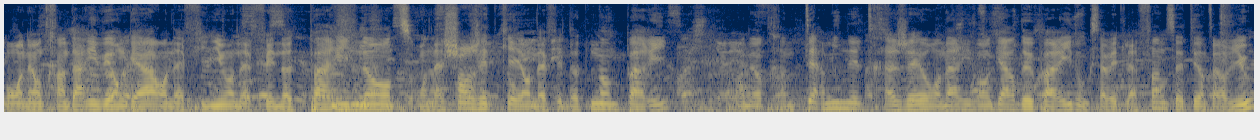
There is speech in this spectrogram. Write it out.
Bon, on est en train d'arriver en gare, on a fini, on a fait notre Paris-Nantes, on a changé de quai, on a fait notre Nantes-Paris. On est en train de terminer le trajet, on arrive en gare de Paris, donc ça va être la fin de cette interview,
